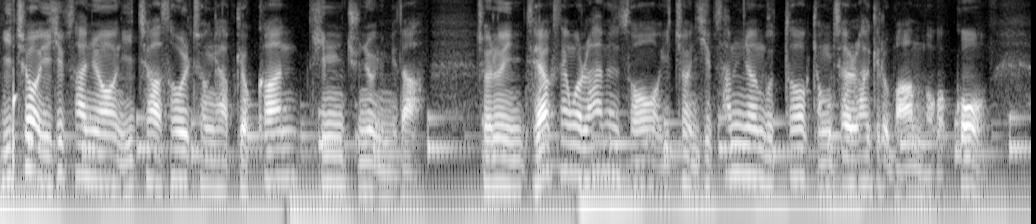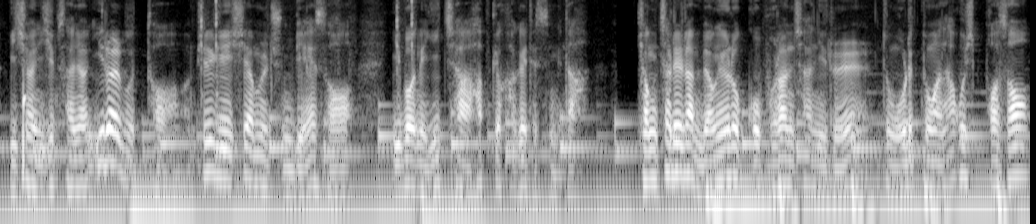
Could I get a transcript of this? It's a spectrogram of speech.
2024년 2차 서울청에 합격한 김준용입니다. 저는 대학 생활을 하면서 2023년부터 경찰을 하기로 마음 먹었고 2024년 1월부터 필기 시험을 준비해서 이번에 2차 합격하게 됐습니다. 경찰이란 명예롭고 보람찬 일을 좀 오랫동안 하고 싶어서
